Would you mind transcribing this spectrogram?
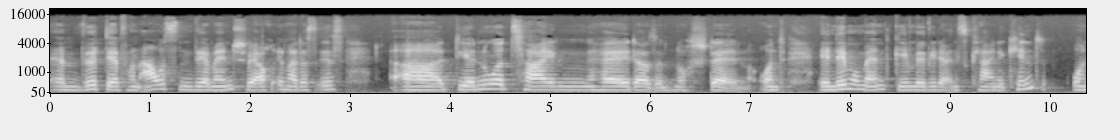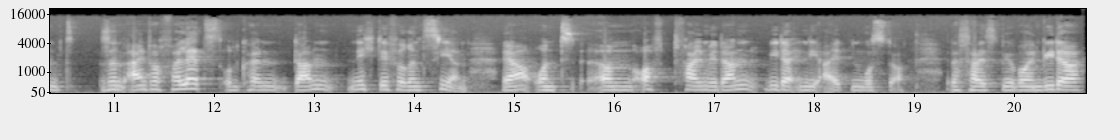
ähm, wird der von außen, der Mensch, wer auch immer das ist, äh, dir nur zeigen, hey, da sind noch Stellen. Und in dem Moment gehen wir wieder ins kleine Kind und sind einfach verletzt und können dann nicht differenzieren. Ja, und ähm, oft fallen wir dann wieder in die alten Muster. Das heißt, wir wollen wieder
